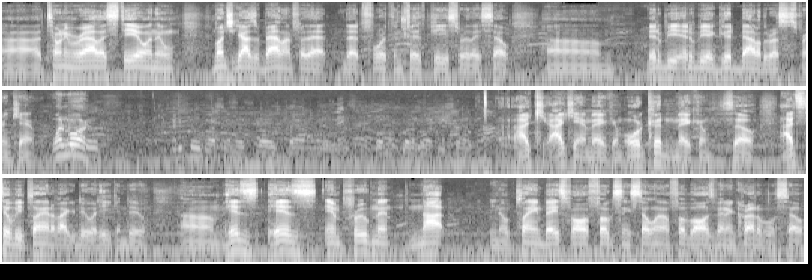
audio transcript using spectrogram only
uh, Tony Morales, Steele, and then a bunch of guys are battling for that that fourth and fifth piece, really. So um, it'll be it'll be a good battle the rest of spring camp. One more. I, I can't make him or couldn't make him. So I'd still be playing if I could do what he can do. Um, his his improvement, not you know playing baseball, focusing solely on football, has been incredible. So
